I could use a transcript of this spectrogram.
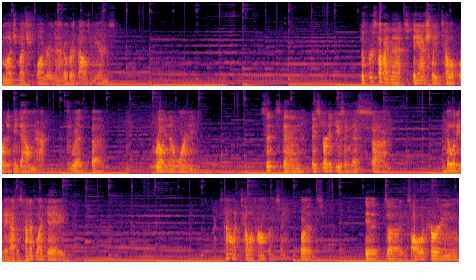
much, much longer than that, over a thousand years. The first time I met, they actually teleported me down there with uh, really no warning. Since then, they started using this uh, ability they have. It's kind of like a, it's kind of like teleconferencing, but it uh, it's all occurring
